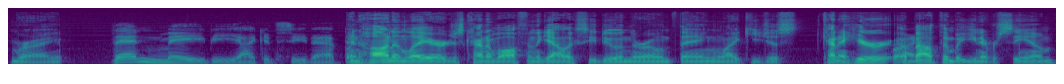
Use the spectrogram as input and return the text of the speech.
Right. then maybe I could see that. But And Han and Leia are just kind of off in the galaxy doing their own thing. Like you just kind of hear Right. about them, but you never see them.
